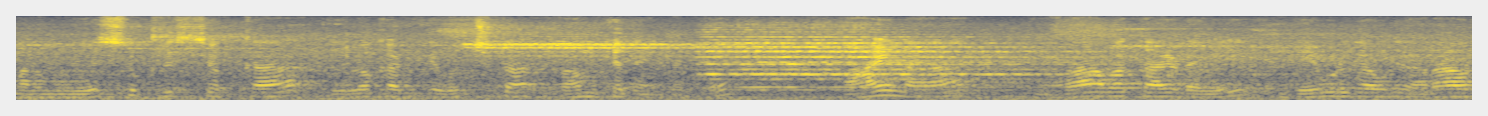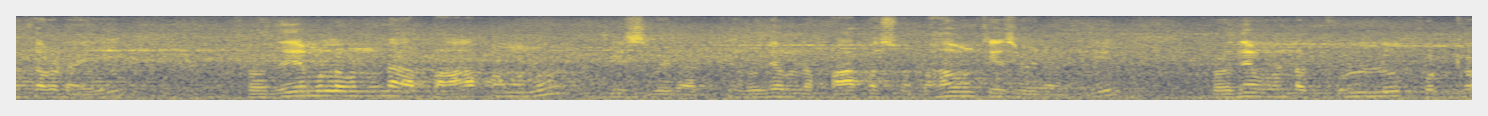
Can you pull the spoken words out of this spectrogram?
మనము యేసుక్రీస్తు యొక్క ఈ లోకానికి వచ్చుట ప్రాముఖ్యత ఏంటంటే ఆయన నరావతారుడై దేవుడిగా ఉండి నరావతారుడై హృదయంలో ఉన్న ఆ పాపమును తీసివేయడానికి హృదయంలో ఉన్న పాప స్వభావం తీసివేయడానికి హృదయంలో ఉన్న కుళ్ళు కుట్ర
